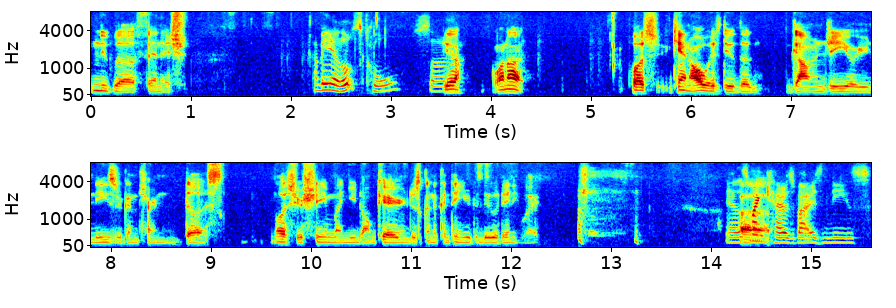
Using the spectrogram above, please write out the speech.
new uh, finish. I mean, it looks cool. So yeah, why not? Plus, you can't always do the Gamonji or your knees are going to turn dust. Unless you're Shima and you don't care, you're just going to continue to do it anyway. yeah, this man uh, cares about his knees.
